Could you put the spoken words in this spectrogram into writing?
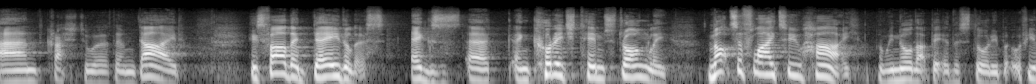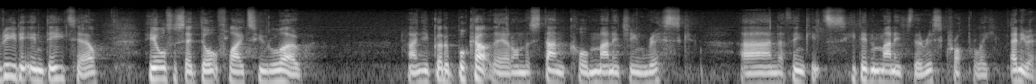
and crashed to earth and died. His father Daedalus ex- uh, encouraged him strongly not to fly too high, and we know that bit of the story, but if you read it in detail, he also said, Don't fly too low. And you've got a book out there on the stand called Managing Risk. And I think it's, he didn't manage the risk properly. Anyway,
